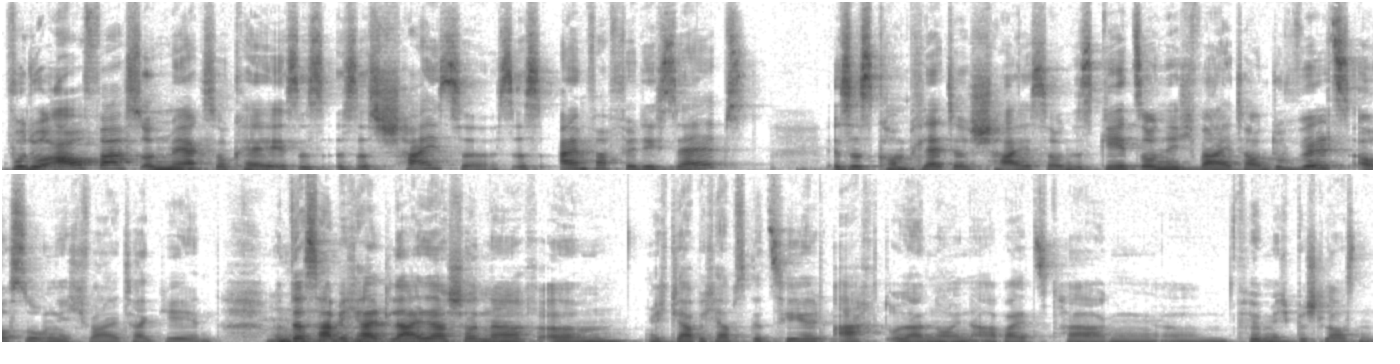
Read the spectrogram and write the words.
wo du aufwachst und merkst, okay, es ist, es ist scheiße. Es ist einfach für dich selbst. Es ist komplette Scheiße und es geht so nicht weiter und du willst auch so nicht weitergehen. Und das habe ich halt leider schon nach, ähm, ich glaube, ich habe es gezählt, acht oder neun Arbeitstagen ähm, für mich beschlossen.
